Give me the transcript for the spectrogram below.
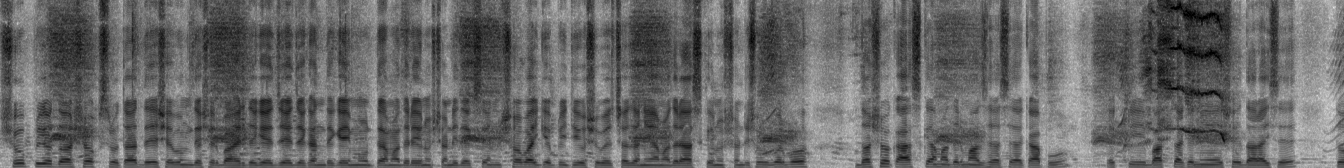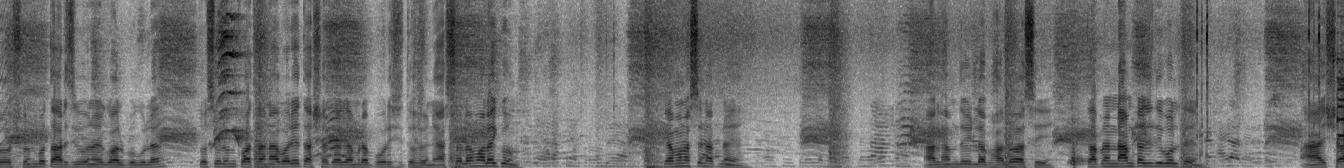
সুপ্রিয় দর্শক শ্রোতা দেশ এবং দেশের বাহির থেকে যে যেখান থেকে এই মুহূর্তে আমাদের এই অনুষ্ঠানটি দেখছেন সবাইকে প্রীতি ও শুভেচ্ছা জানিয়ে আমাদের আজকে অনুষ্ঠানটি শুরু করব। দর্শক আজকে আমাদের মাঝে আছে এক আপু। একটি বাচ্চাকে নিয়ে এসে দাঁড়াইছে। তো শুনব তার জীবনের গল্পগুলো। তো চলুন কথা না বাড়িয়ে তার সাথে আগে আমরা পরিচিত হইনি আসসালামু আলাইকুম। কেমন আছেন আপনি? আলহামদুলিল্লাহ ভালো আছি। তো আপনার নামটা যদি বলতেন। আয়শা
